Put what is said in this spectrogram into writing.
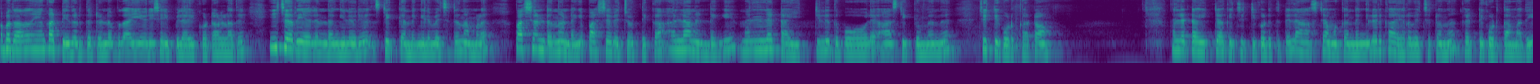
അപ്പോൾ അത് ഞാൻ കട്ട് ചെയ്തെടുത്തിട്ടുണ്ട്. അപ്പോൾ ഈ ഒരു ഷേപ്പിലായിക്കോട്ടെ ഉള്ളത്. ഈ ചെറിയൊരു എന്തെങ്കിലും ഒരു സ്റ്റിക്ക് എന്തെങ്കിലും വെച്ചിട്ട് നമ്മൾ പശ ഉണ്ടെന്നുണ്ടെങ്കിൽ പശ വെച്ച് ഒട്ടിക്കുക. അല്ലാന്നുണ്ടെങ്കിൽ നല്ല ടൈറ്റിൽ ഇതുപോലെ ആ സ്റ്റിക്കുമെന്ന് ചുറ്റി കൊടുക്കുക കേട്ടോ. നല്ല ടൈറ്റാക്കി ചുറ്റി കൊടുത്തിട്ട് ലാസ്റ്റ് നമുക്ക് എന്തെങ്കിലും ഒരു കയറ് വെച്ചിട്ടൊന്ന് കെട്ടി കൊടുത്താൽ മതി.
